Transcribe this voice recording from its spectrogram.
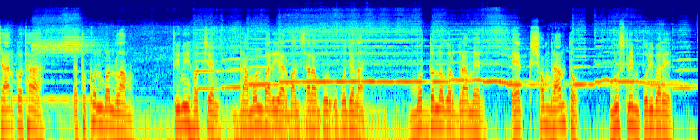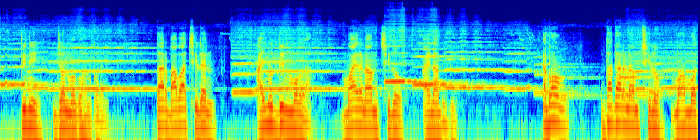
যার কথা এতক্ষণ বললাম, তিনি হচ্ছেন ব্রাহ্মণবাড়িয়ার বানসারামপুর উপজেলার মধ্যনগর গ্রামের এক সম্ভ্রান্ত মুসলিম পরিবারে তিনি জন্মগ্রহণ করেন। তার বাবা ছিলেন আইনুদ্দিন মোল্লা। মায়ের নাম ছিল আয়না বিবি। এবং দাদার নাম ছিল মোহাম্মদ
